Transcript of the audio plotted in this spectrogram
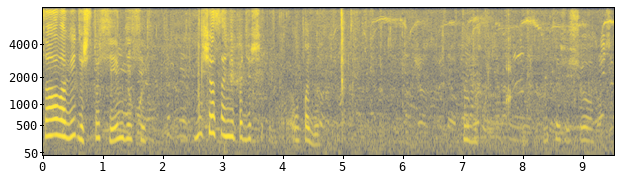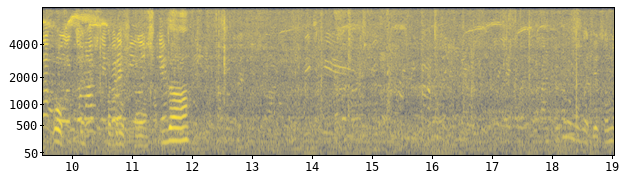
Сало, видишь, 170. Ну, сейчас они подешевле упадут. Тут, Це ж що? Ох, це ж подружка наша. да. Ну, молодець, вона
